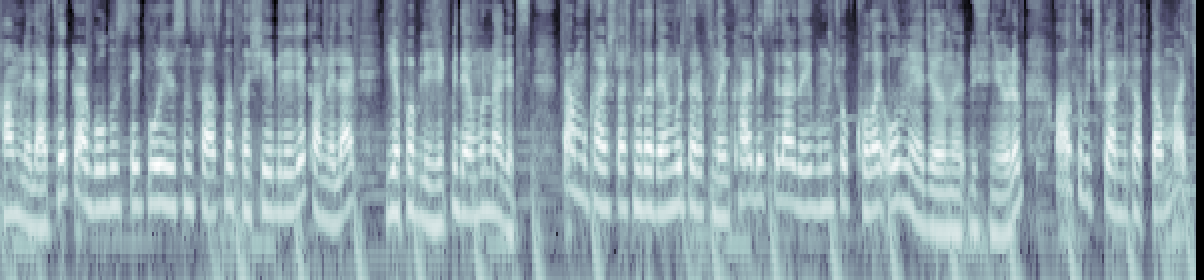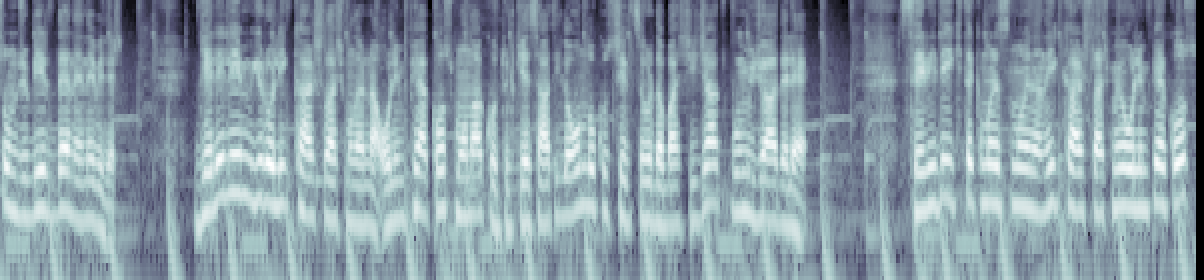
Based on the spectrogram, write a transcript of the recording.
hamleler, tekrar Golden State Warriors'ın sahasına taşıyabilecek hamleler yapabilecek mi Denver Nuggets? Ben bu karşılaşmada Denver tarafındayım. Kaybetseler dahi bunun çok kolay olmayacağını düşünüyorum. 6.5 handikaptan maç sonucu bir denenebilir. Gelelim Euroleague karşılaşmalarına. Olympiakos Monaco Türkiye saatiyle 19.00'da başlayacak bu mücadele. Seride iki takım arasında oynanan ilk karşılaşmayı Olympiakos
